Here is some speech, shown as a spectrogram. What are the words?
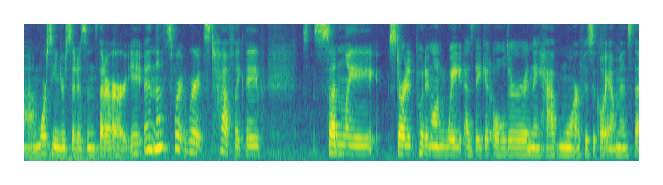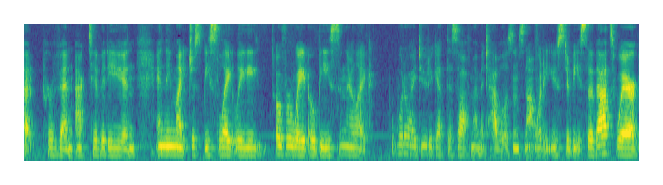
uh, more senior citizens that are, and that's where, where it's tough. Like they've suddenly started putting on weight as they get older and they have more physical ailments that prevent activity and, and they might just be slightly overweight, obese, and they're like, what do I do to get this off? My metabolism's not what it used to be. So that's where,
